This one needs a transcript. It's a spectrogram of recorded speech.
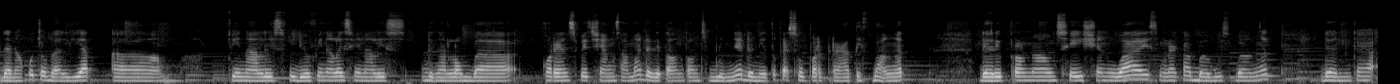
Dan aku coba lihat um, finalis video finalis finalis dengan lomba Korean speech yang sama dari tahun-tahun sebelumnya dan itu kayak super kreatif banget. Dari pronunciation wise mereka bagus banget dan kayak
